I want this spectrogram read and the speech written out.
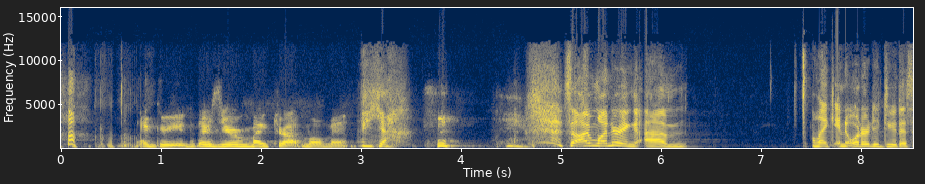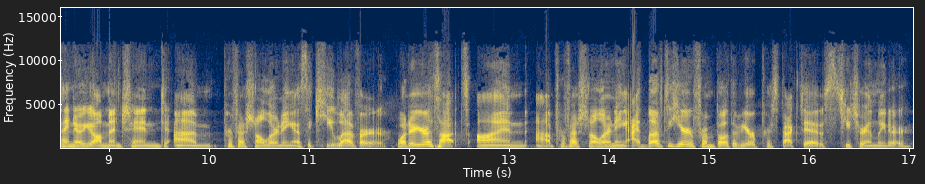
agreed. There's your mic drop moment. Yeah. so I'm wondering, um, like in order to do this, I know y'all mentioned um, professional learning as a key lever. What are your thoughts on uh, professional learning? I'd love to hear from both of your perspectives, teacher and leader.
